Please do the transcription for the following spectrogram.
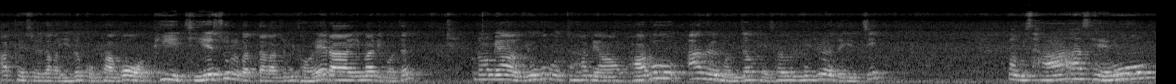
앞에 수에다가 2를 곱하고 b 뒤에 수를 갖다가 좀 더해라 이 말이거든. 그러면 요거부터 하면 괄호 안을 먼저 계산을 해줘야 되겠지? 그럼 4 세모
